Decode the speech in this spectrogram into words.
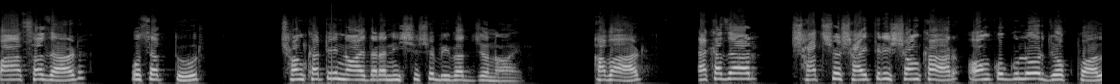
পাঁচ হাজার পঁচাত্তর সংখ্যাটি নয় দ্বারা নিঃশেষে বিভাজ্য নয়। আবার এক হাজার সাতশো সাঁত্রিশ সংখ্যার অঙ্কগুলোর যোগফল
